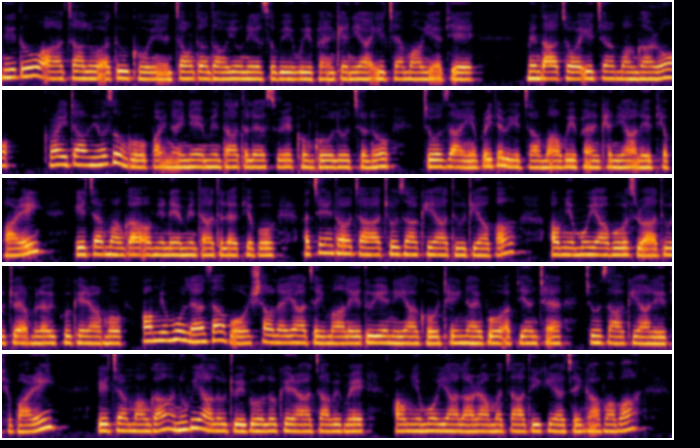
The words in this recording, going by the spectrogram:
နေသူအားကြလို့အတုကိုရင်ကြောင်းတန်တောင်ရုံနေဆိုပြီးဝေဖန်ခဲ့နေရအေချမ်းမောင်ရဲ့အဖြစ်မင်းသားကျော်အေချမ်းမောင်ကတော့ဂရိုက်တာမျိုးစုံကိုပိုင်နိုင်တဲ့မင်းသားတလဲဆိုတဲ့ဂုံကိုလိုချင်လို့စ조사ရင်ပြည်သူတွေကြားမှာဝေဖန်ခံရလေဖြစ်ပါတယ်။အေချမ်းမောင်ကအောင်မြင်တဲ့မင်းသားတလဲဖြစ်ဖို့အချင်းတော်ကြာစ조사ခဲ့ရသူတယောက်ပါ။အောင်မြင်မှုရဖို့ဆိုတာသူ့အတွက်မလွယ်ကူခဲ့တာမို့အောင်မြင်မှုလမ်းစာပေါ်ရှောက်လဲရချိန်မှလေသူ့ရဲ့နေရာကိုထိန်းနိုင်ဖို့အပြင်းထန်စ조사ခဲ့ရလေဖြစ်ပါတယ်။ အေချမ်းမောင်ကအနုပညာလုပ်တွေကိုလုပ်ခဲ့တာကြပေမဲ့အောင်မြင်မှုရလာတာမကြသေးခဲ့တဲ့အချိန်ကမှပါ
